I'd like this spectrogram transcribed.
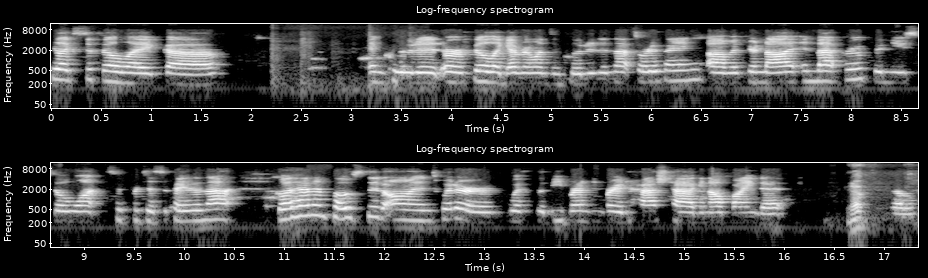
he likes to feel like. Uh, included or feel like everyone's included in that sort of thing. Um, if you're not in that group and you still want to participate in that, go ahead and post it on Twitter with the Be Brendan Brave hashtag and I'll find it. Yep. So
